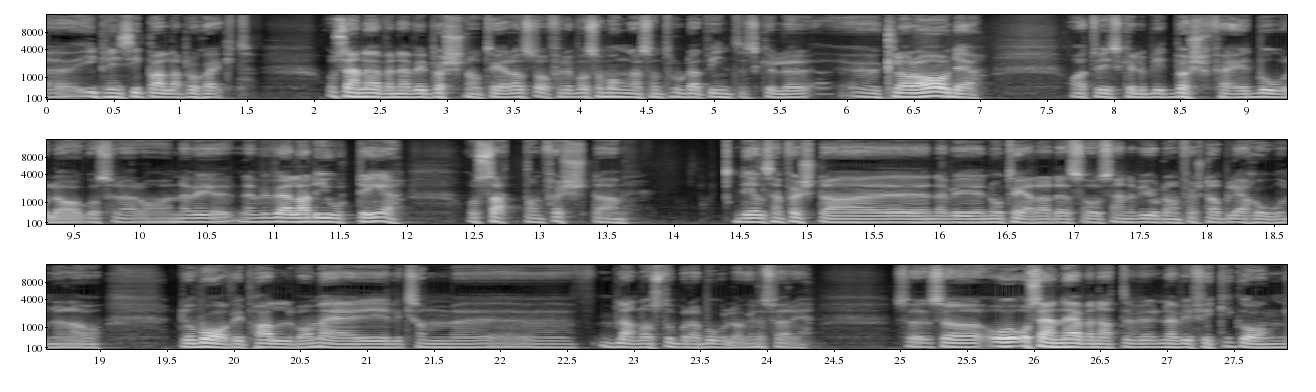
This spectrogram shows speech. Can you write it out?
eh, i princip alla projekt. Och sen även när vi börsnoteras då, för det var så många som trodde att vi inte skulle eh, klara av det. Och att vi skulle bli ett börsfärgat bolag och sådär. Och när vi, när vi väl hade gjort det och satt de första Dels den första eh, när vi noterades och sen när vi gjorde de första obligationerna. Och då var vi på allvar med i liksom eh, bland de stora bolagen i Sverige. Så, så, och, och sen även att när vi fick igång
